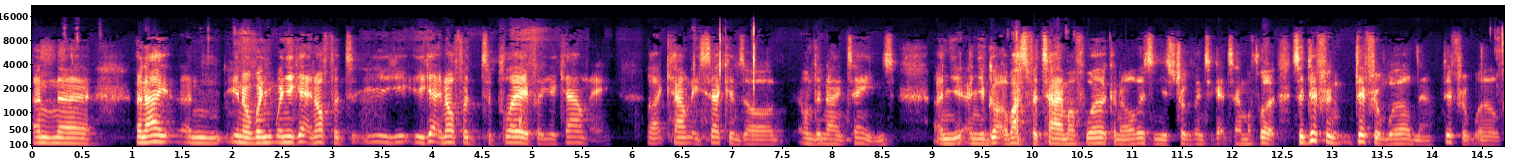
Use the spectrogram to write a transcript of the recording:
And uh, and I and you know when when you're getting offered to, you, you're getting offered to play for your county, like county seconds or under 19s, and you and you've got to ask for time off work and all this, and you're struggling to get time off work. It's a different different world now, different world.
